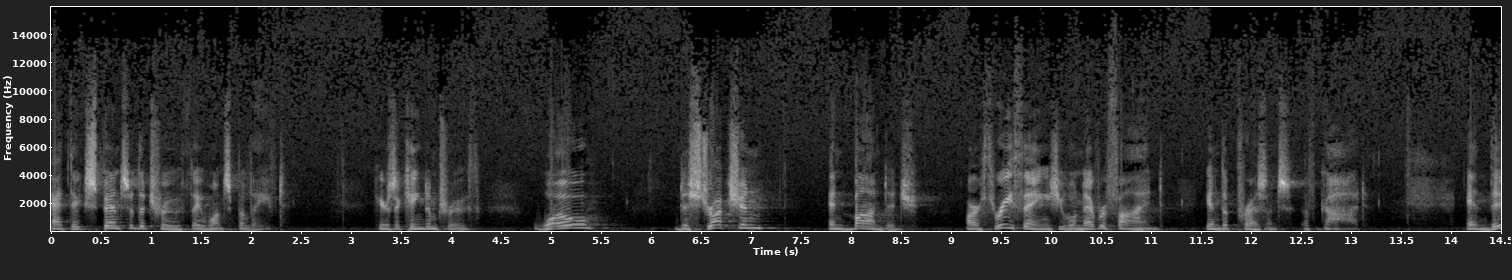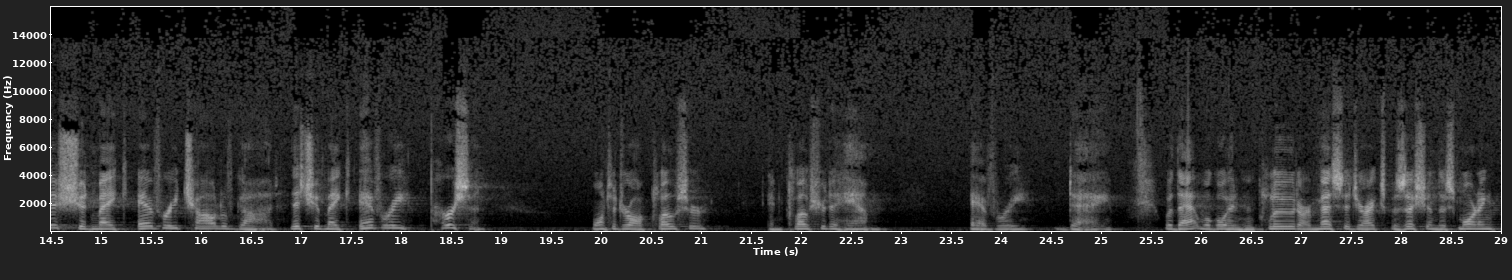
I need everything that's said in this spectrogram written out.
at the expense of the truth they once believed. Here's a kingdom truth woe, destruction, and bondage are three things you will never find in the presence of God. And this should make every child of God, this should make every person want to draw closer and closer to Him every day. With that, we'll go ahead and conclude our message, our exposition this morning.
